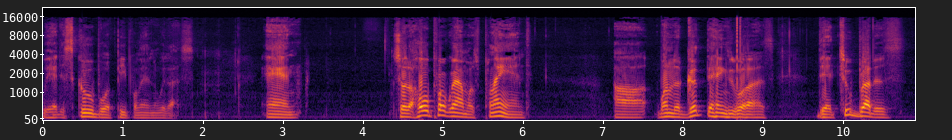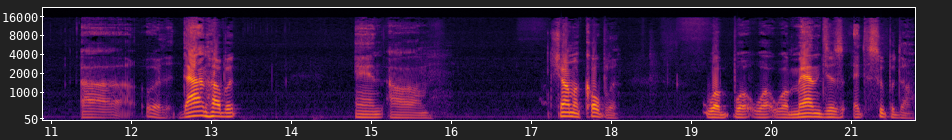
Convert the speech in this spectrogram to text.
We had the school board people in with us, and so the whole program was planned. Uh, one of the good things was that two brothers, uh, Don Hubbard and um, Sherman Copeland, were, were, were, were managers at the Superdome.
